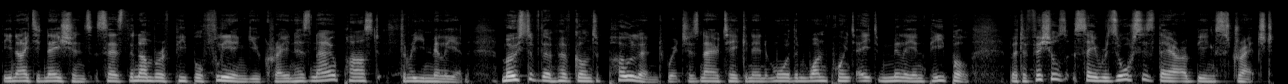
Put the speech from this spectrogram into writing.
The United Nations says the number of people fleeing Ukraine has now passed 3 million. Most of them have gone to Poland, which has now taken in more than 1.8 million people. But officials say resources there are being stretched.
